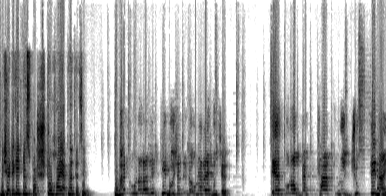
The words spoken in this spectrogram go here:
বিষয়টা কি একটু স্পষ্ট হয় আপনার কাছে? ভাই, ওনারা যে কি বুঝেন এটা ওনারাই বুঝেন এর কোনো ব্যাখ্যা, কোনো যুক্তি নাই।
